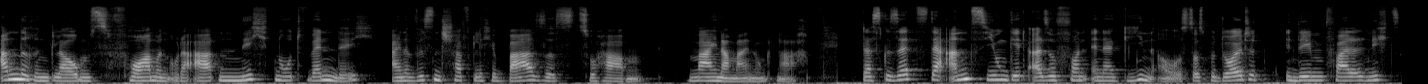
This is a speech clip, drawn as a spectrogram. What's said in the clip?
anderen Glaubensformen oder Arten nicht notwendig, eine wissenschaftliche Basis zu haben, meiner Meinung nach. Das Gesetz der Anziehung geht also von Energien aus. Das bedeutet in dem Fall nichts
